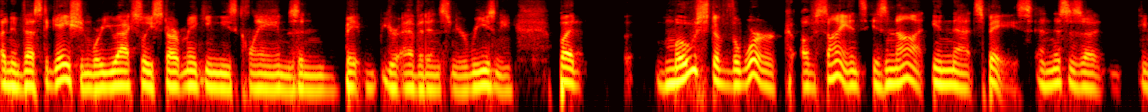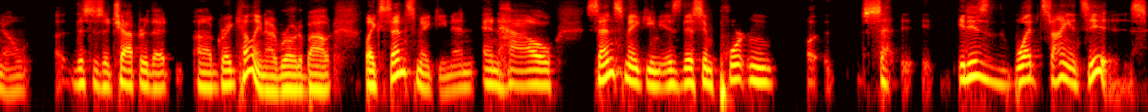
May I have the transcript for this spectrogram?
an investigation where you actually start making these claims and your evidence and your reasoning. But most of the work of science is not in that space. And this is a you know this is a chapter that uh, Greg Kelly and I wrote about, like sense making and and how sense making is this important. Uh, it is what science is.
